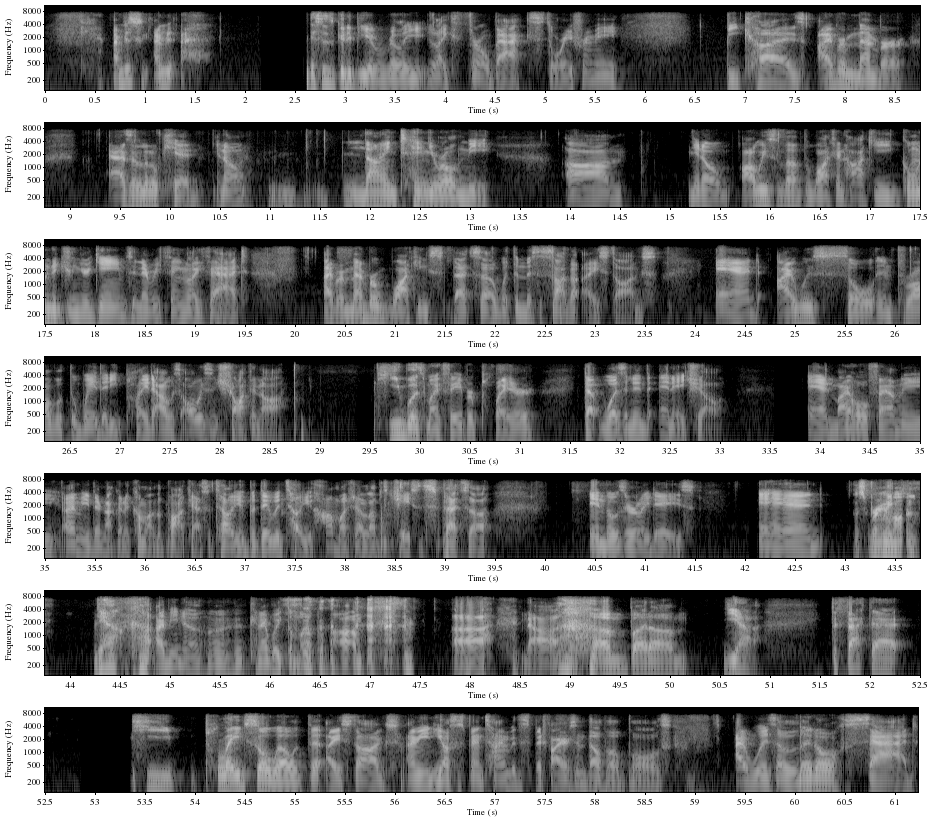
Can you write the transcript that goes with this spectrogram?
I'm just I'm this is going to be a really like throwback story for me because I remember as a little kid, you know, nine, ten year old me, um, you know, always loved watching hockey, going to junior games and everything like that. I remember watching Spezza with the Mississauga Ice Dogs, And I was so enthralled with the way that he played. I was always in shock and awe. He was my favorite player that wasn't in the NHL. And my whole family, I mean, they're not going to come on the podcast to tell you, but they would tell you how much I loved Jason Spezza in those early days. And let's bring him on. Yeah, I mean, uh, uh, can I wake them up? um, uh, nah, um, but um, yeah, the fact that he played so well with the Ice Dogs. I mean, he also spent time with the Spitfires and Belleville Bulls. I was a little sad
